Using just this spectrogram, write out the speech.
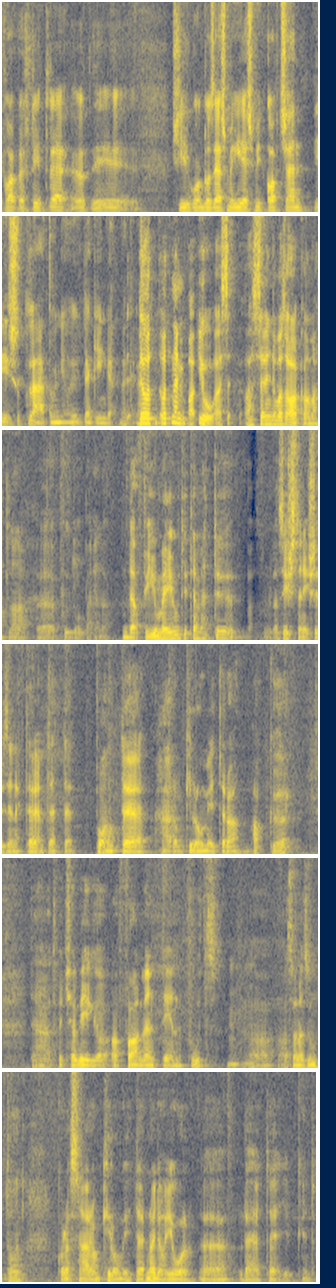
Farkastétre sírgondozás, meg ilyesmi kapcsán, és ott látom, hogy tekingetnek. De ott, ott nem, jó, az, az szerintem az alkalmatlan a futópályának. De a Fiumei úti temető, az Isten is ezének teremtette. Pont három kilométer a, a kör, tehát hogyha végig a, a fal mentén futsz uh-huh. a, azon az úton, akkor az három kilométer nagyon jól ö, lehet egyébként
